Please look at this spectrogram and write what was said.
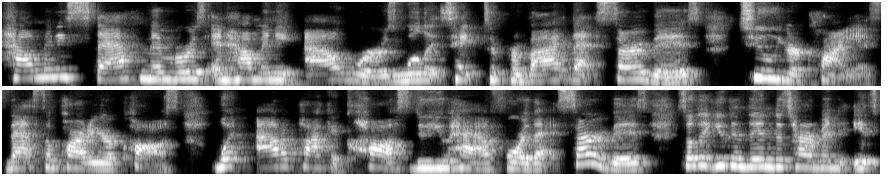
how many staff members and how many hours will it take to provide that service to your clients? That's a part of your cost. What out of pocket costs do you have for that service so that you can then determine its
